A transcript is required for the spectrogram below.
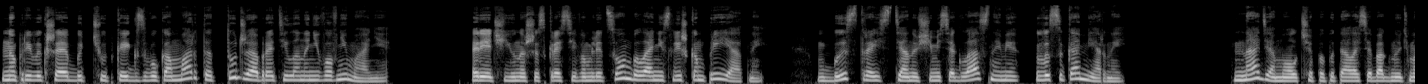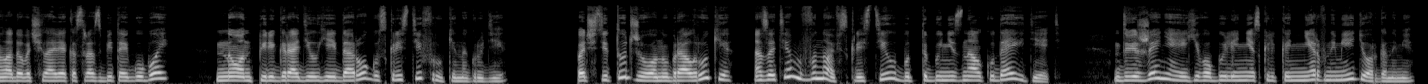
но привыкшая быть чуткой к звукам Марта тут же обратила на него внимание. Речь юноши с красивым лицом была не слишком приятной. Быстрой, с тянущимися гласными, высокомерной. Надя молча попыталась обогнуть молодого человека с разбитой губой, но он перегородил ей дорогу, скрестив руки на груди. Почти тут же он убрал руки, а затем вновь скрестил, будто бы не знал, куда их деть. Движения его были несколько нервными и дерганными.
